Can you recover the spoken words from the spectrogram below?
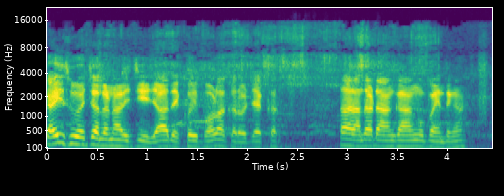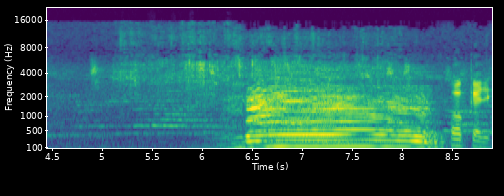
ਕਈ ਸੂਏ ਚੱਲਣ ਵਾਲੀ ਚੀਜ਼ ਆ ਆਹ ਦੇਖੋ ਜੀ ਬੋਲਾ ਕਰੋ ਚੈੱਕ ਧਾਰਾਂ ਦਾ ਡਾਂਗਾਂ ਵਾਂਗੂ ਪੈਂਦੀਆਂ। ਓਕੇ ਜੀ।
